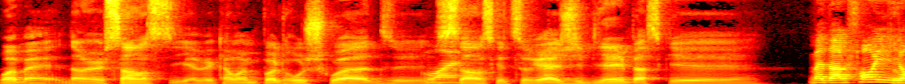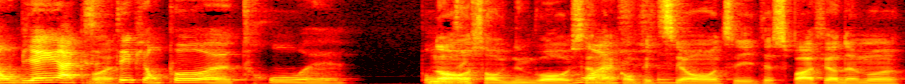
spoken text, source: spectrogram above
Ouais, ben, dans un sens, il y avait quand même pas trop le choix, du, du sens que tu réagis bien parce que. Mais dans le fond, ils l'ont bien accepté, puis ils n'ont pas euh, trop. euh, Non, ils sont venus me voir aussi à ma compétition, tu sais, ils étaient super fiers de moi,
